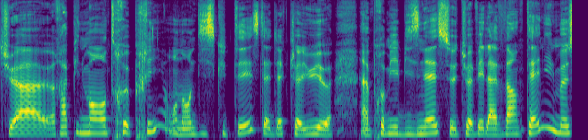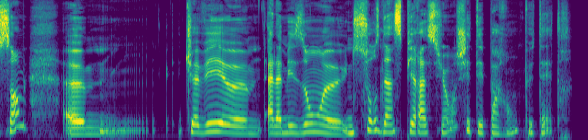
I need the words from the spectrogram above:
tu as euh, rapidement entrepris, on en discutait, c'est-à-dire que tu as eu un premier business, tu avais la vingtaine, il me semble. tu avais à la maison une source d'inspiration chez tes parents, peut-être?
